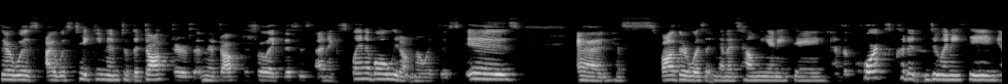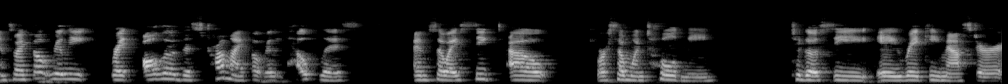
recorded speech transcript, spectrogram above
there was I was taking him to the doctors and the doctors were like this is unexplainable. We don't know what this is. And his father wasn't going to tell me anything and the courts couldn't do anything. And so I felt really right all of this trauma I felt really helpless. And so I seeked out or someone told me to go see a Reiki master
